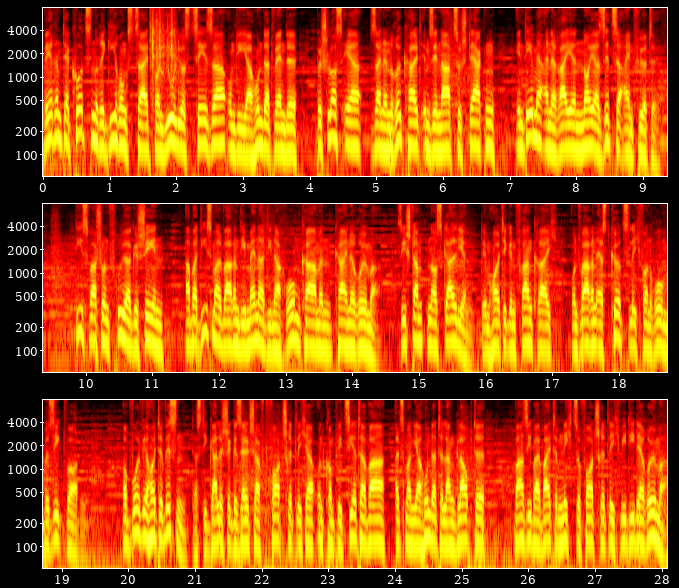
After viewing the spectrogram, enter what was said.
Während der kurzen Regierungszeit von Julius Caesar um die Jahrhundertwende beschloss er, seinen Rückhalt im Senat zu stärken, indem er eine Reihe neuer Sitze einführte. Dies war schon früher geschehen, aber diesmal waren die Männer, die nach Rom kamen, keine Römer. Sie stammten aus Gallien, dem heutigen Frankreich, und waren erst kürzlich von Rom besiegt worden. Obwohl wir heute wissen, dass die gallische Gesellschaft fortschrittlicher und komplizierter war, als man jahrhundertelang glaubte, war sie bei weitem nicht so fortschrittlich wie die der Römer,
